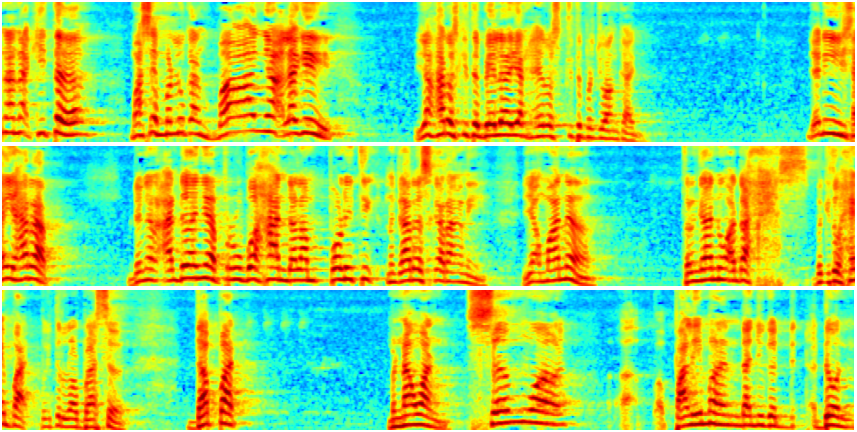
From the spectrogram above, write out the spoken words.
anak-anak kita masih memerlukan banyak lagi yang harus kita bela, yang harus kita perjuangkan. Jadi saya harap dengan adanya perubahan dalam politik negara sekarang ni, yang mana Terengganu ada begitu hebat, begitu luar biasa, dapat menawan semua uh, parlimen dan juga DON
